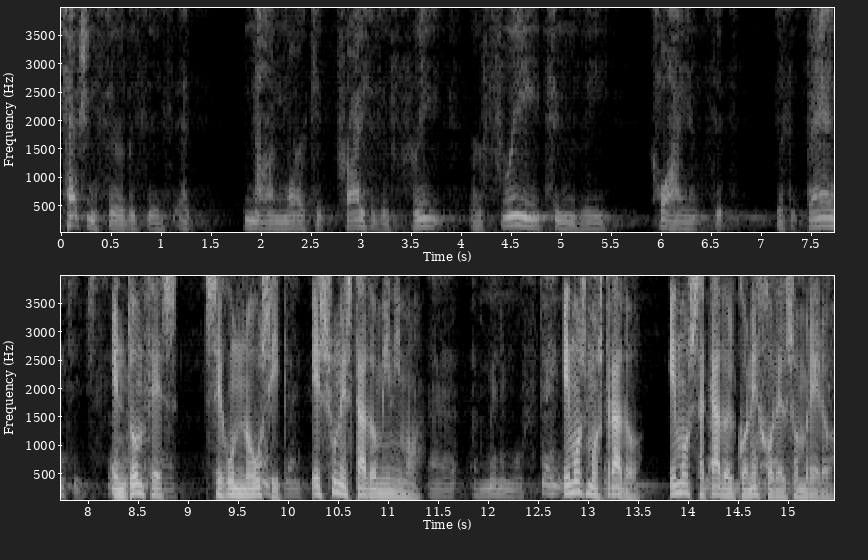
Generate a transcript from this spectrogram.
Protection services at non-market prices are free are free to the clients it's disadvantage so, Entonces, según Nozick, es un estado mínimo. uh, minimal state. Hemos mostrado, hemos sacado el conejo del sombrero.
